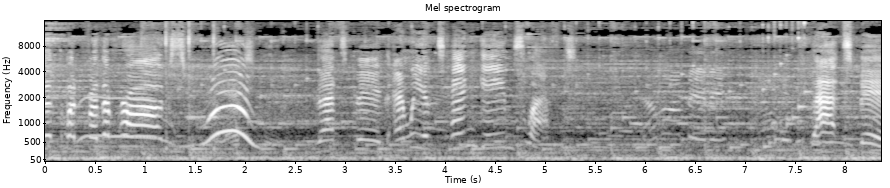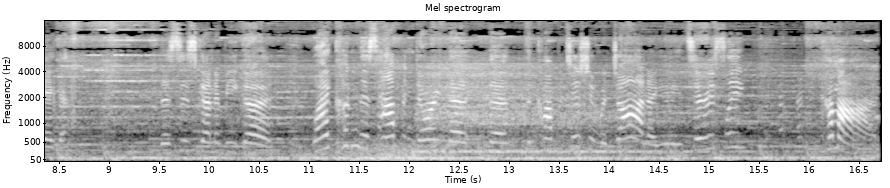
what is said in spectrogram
fifth one for the frogs. Woo! That's big. And we have 10 games left. Come on, baby. That's big. This is going to be good. Why couldn't this happen during the, the, the competition with John? Are you mean seriously? Come on.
